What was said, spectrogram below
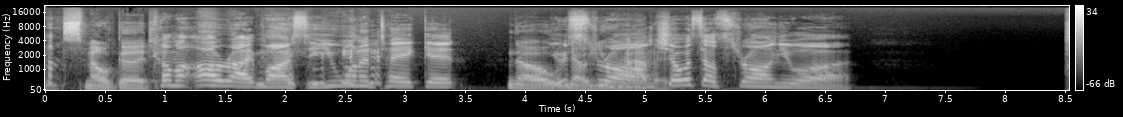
don't smell good. Come on, all right, Marcy, you want to take it? No, You're no, you have strong. it. Show us how strong you are.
